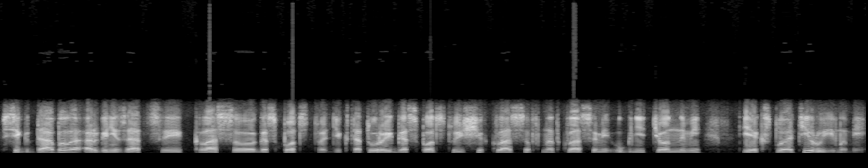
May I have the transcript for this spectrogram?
всегда было организацией классового господства, диктатурой господствующих классов над классами угнетенными и эксплуатируемыми.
